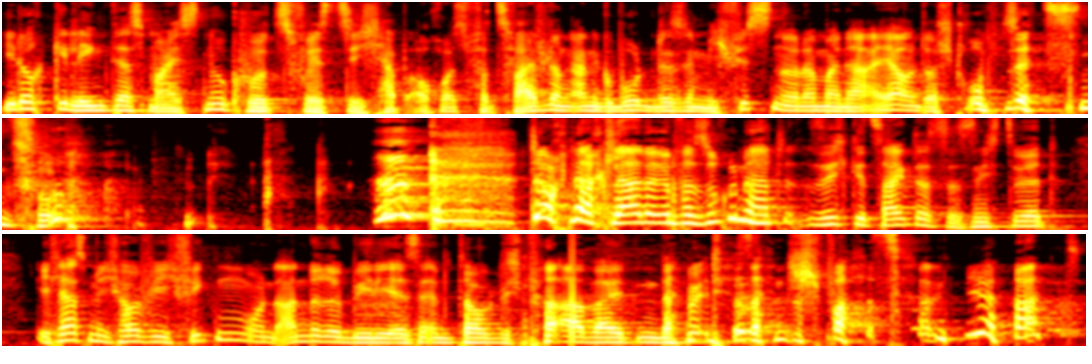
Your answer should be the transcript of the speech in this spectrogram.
Jedoch gelingt das meist nur kurzfristig. Ich habe auch aus Verzweiflung angeboten, dass er mich fisten oder meine Eier unter Strom setzen soll. Doch nach kleineren Versuchen hat sich gezeigt, dass das nichts wird. Ich lasse mich häufig ficken und andere BDSM-tauglich bearbeiten, damit er seinen Spaß an mir hat.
